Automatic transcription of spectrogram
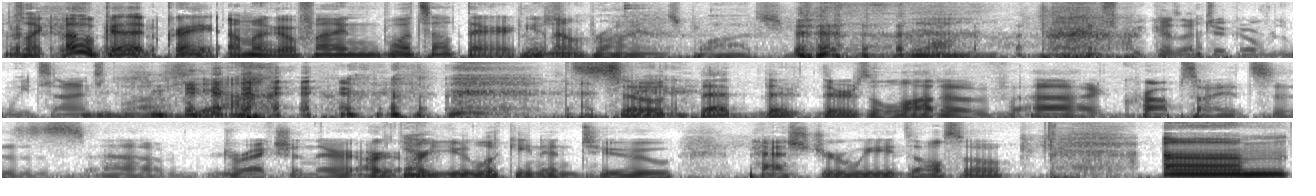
was like, oh, good, great. I'm gonna go find what's out there. You know, Brian's plots. Uh, yeah, That's because I took over the weed science class. yeah. That's so fair. that there, there's a lot of uh, crop sciences um, direction there. Are, Yeah. are you looking into pasture weeds also? Um,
